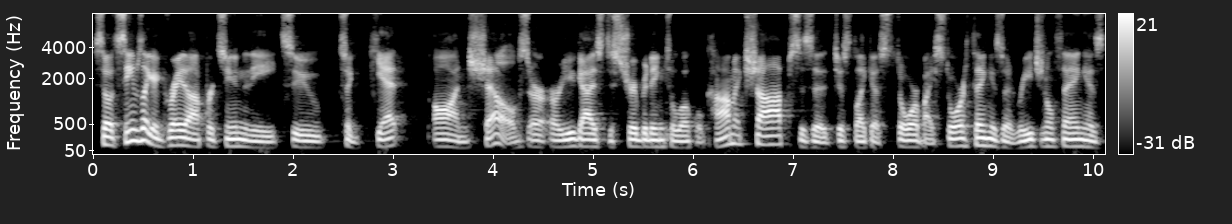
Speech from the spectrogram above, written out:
So it seems like a great opportunity to to get on shelves. Are, are you guys distributing to local comic shops? Is it just like a store by store thing? Is it a regional thing? Is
